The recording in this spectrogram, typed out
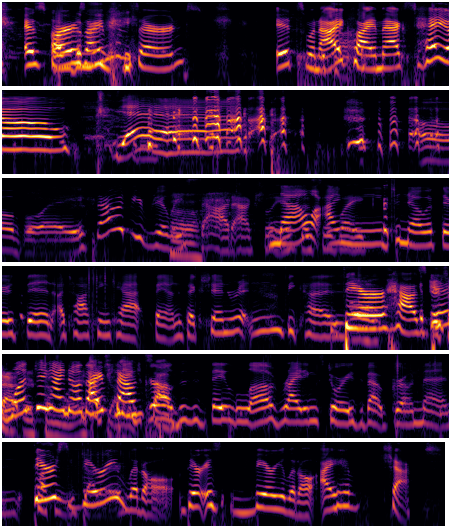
as far as the I'm concerned. It's when I climaxed. Heyo! Yeah. oh boy. That would be really Uh, sad, actually. if Now this was, I like- need to know if there's been a talking cat fan fiction written because There Oh, has if there's been. out one there thing I know somewhere. about I've found girls some. is that they love writing stories about grown men. There's very other. little. There is very little. I have checked.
